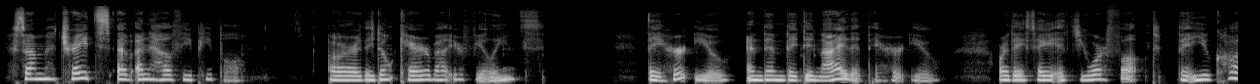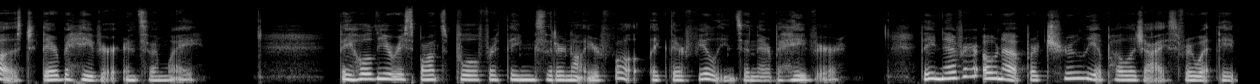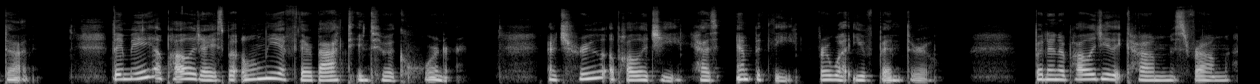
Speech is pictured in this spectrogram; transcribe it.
Some traits of unhealthy people are they don't care about your feelings, they hurt you, and then they deny that they hurt you, or they say it's your fault that you caused their behavior in some way. They hold you responsible for things that are not your fault, like their feelings and their behavior. They never own up or truly apologize for what they've done. They may apologize, but only if they're backed into a corner. A true apology has empathy for what you've been through. But an apology that comes from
